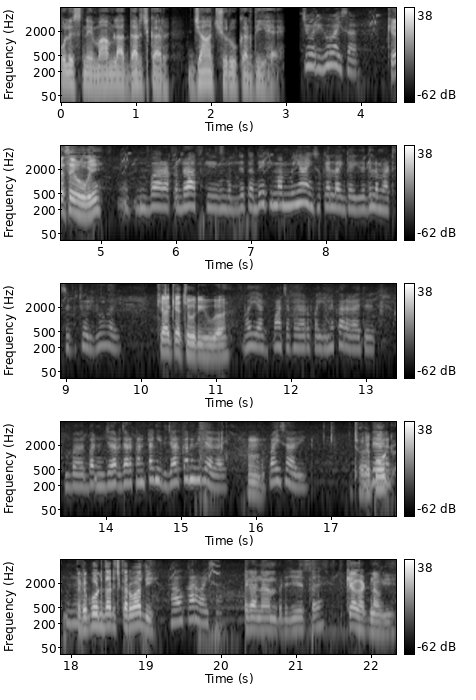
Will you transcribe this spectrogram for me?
पुलिस ने मामला दर्ज कर जाँच शुरू कर दी है। चोरी हो गई सर। कैसे हो गई? बारह रात की जब देखी मम्मी आई सो कहला गई किलोमीटर से चोरी हो गई। क्या क्या चोरी हुआ? भैया के पाँच हज़ार रुपये ने कर गए थे। जर, जरकन टंगी थी जरकन भी ले गए। हम्म। पैसा भी। अच्छा रिपोर्ट रिपोर्ट दर्ज करवा दी? हाँ करवाई सर। मेरा नाम ब्रजेश है। क्या घटना हुई?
